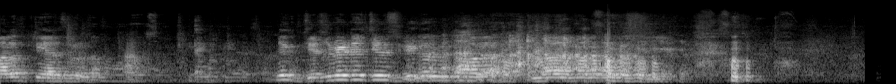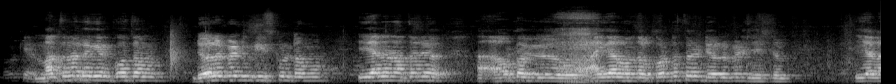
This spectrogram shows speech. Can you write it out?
మళ్ళీ టీఆర్ఎస్ యూ నీకు జడ్జిమెంట్ ఇచ్చింది స్పీకర్ మంత్రుల దగ్గరికి పోతాము డెవలప్మెంట్ తీసుకుంటాము. ఇవాళ నాతో ఒక ఐదారు వందల కోట్లతో డెవలప్మెంట్ చేసినాం. ఇవాళ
